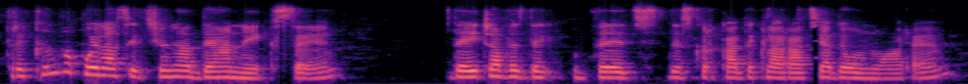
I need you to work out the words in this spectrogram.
Trecând apoi la secțiunea de anexe, de aici veți, de, veți descărca declarația de onoare.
